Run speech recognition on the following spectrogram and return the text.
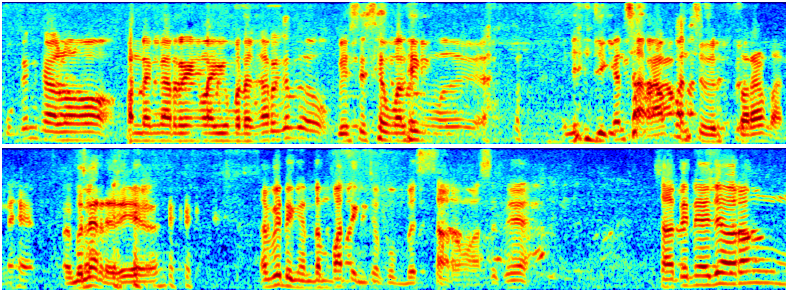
mungkin kalau pendengar yang lagi mendengar gitu bisnis yang paling menjanjikan sarapan sebenarnya. Sarapan ya, benar ya. Tapi dengan tempat yang cukup besar, maksudnya saat ini aja orang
